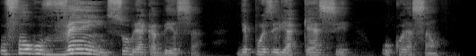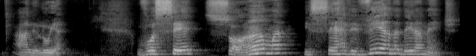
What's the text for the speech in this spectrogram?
o fogo vem sobre a cabeça, depois ele aquece o coração. Aleluia. Você só ama e serve verdadeiramente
